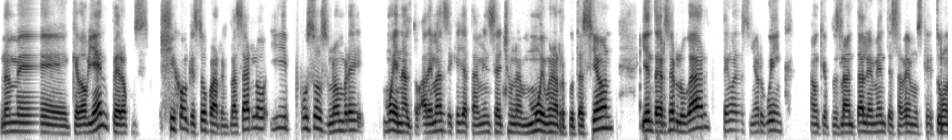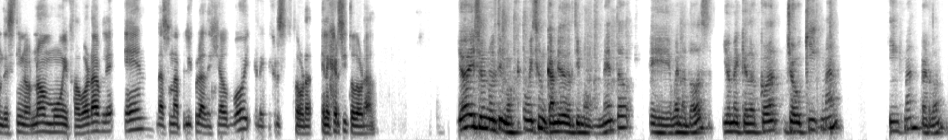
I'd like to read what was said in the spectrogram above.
no me quedó bien, pero pues She-Hulk estuvo para reemplazarlo y puso su nombre muy en alto, además de que ella también se ha hecho una muy buena reputación. Y en tercer lugar, tengo al señor Wink, aunque pues lamentablemente sabemos que tuvo un destino no muy favorable en la segunda película de Hellboy, El Ejército. El Ejército Dorado. Yo hice un último, hice un cambio de último momento. Eh, bueno, dos. Yo me quedo con Joe Kingman. Kingman, perdón.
